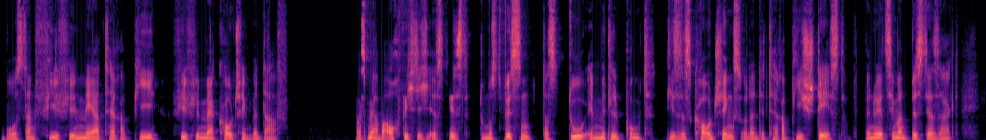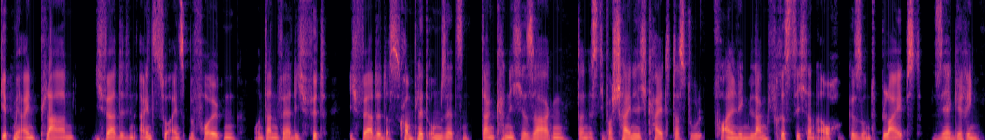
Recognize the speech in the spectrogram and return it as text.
wo es dann viel, viel mehr Therapie, viel, viel mehr Coaching bedarf. Was mir aber auch wichtig ist, ist, du musst wissen, dass du im Mittelpunkt dieses Coachings oder der Therapie stehst. Wenn du jetzt jemand bist, der sagt, gib mir einen Plan, ich werde den eins zu eins befolgen und dann werde ich fit, ich werde das komplett umsetzen, dann kann ich hier sagen, dann ist die Wahrscheinlichkeit, dass du vor allen Dingen langfristig dann auch gesund bleibst, sehr gering.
